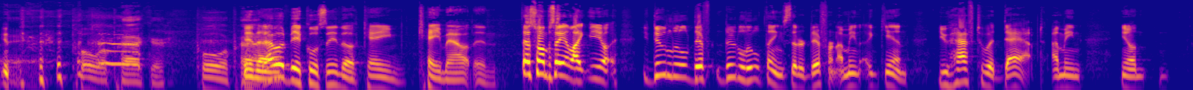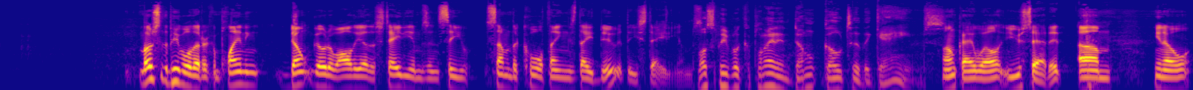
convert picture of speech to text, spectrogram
this." man. Poor Packer. Poor Packer. You know. That would be a cool scene though. If Kane came out and That's what I'm saying. Like you know, you do little different, do little things that are different. I mean, again, you have to adapt. I mean, you know, most of the people that are complaining don't go to all the other stadiums and see some of the cool things they do at these stadiums. Most people complaining don't go to the games. Okay, well, you said it. Um, you know,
